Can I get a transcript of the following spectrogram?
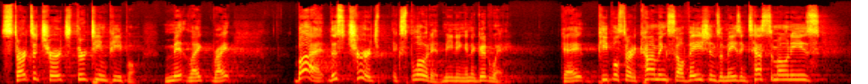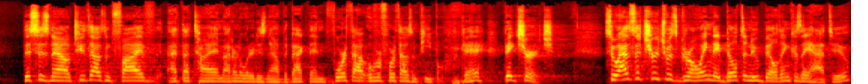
Starts a church, 13 people like, right? But this church exploded, meaning in a good way. Okay? People started coming, salvations, amazing testimonies. This is now 2005 at that time. I don't know what it is now, but back then, 4, 000, over 4,000 people, okay? Big church. So as the church was growing, they built a new building because they had to.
